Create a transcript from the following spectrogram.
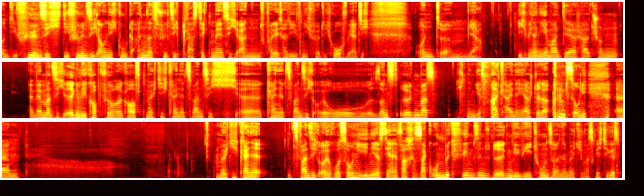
Und die fühlen sich, die fühlen sich auch nicht gut an, das fühlt sich plastikmäßig an und qualitativ nicht wirklich hochwertig. Und ähm, ja, ich bin dann jemand, der halt schon, wenn man sich irgendwie Kopfhörer kauft, möchte ich keine 20, äh, keine 20 Euro sonst irgendwas. Ich nenne jetzt mal keine Hersteller, Sony, ähm, möchte ich keine 20 Euro Sony In-Ears, die einfach sackunbequem sind und irgendwie wehtun, sondern da möchte ich was Richtiges.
